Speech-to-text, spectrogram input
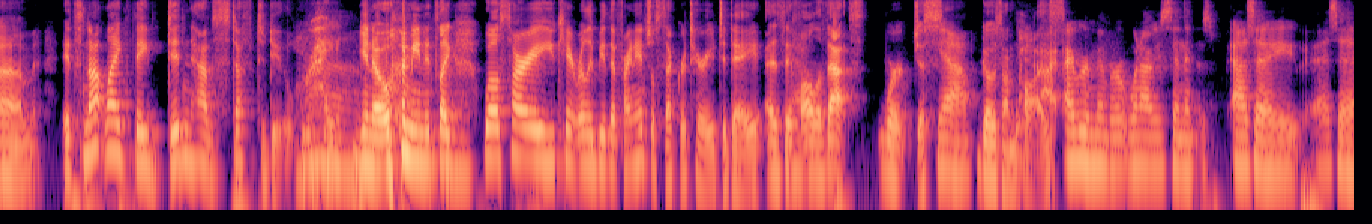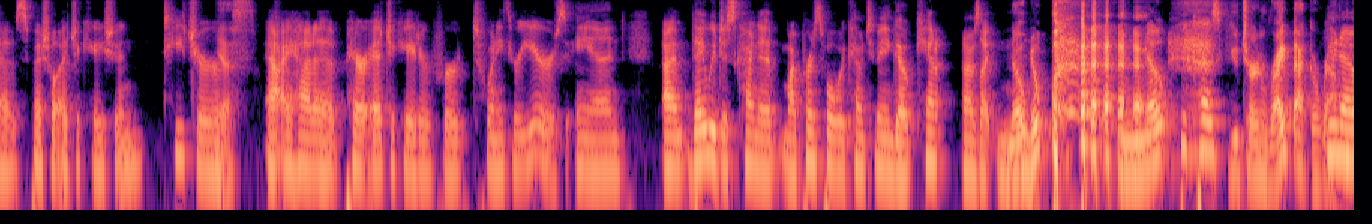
um, it's not like they didn't have stuff to do. Right. Yeah. You know, I mean, it's like, Mhm. well, sorry, you can't really be the financial secretary today, as if Yeah. all of that work just Yeah. goes on pause. I, I remember when I was in the, as a as a special education teacher. yes. I had a paraeducator for 23 years, and um, they would just kind of my principal would come to me and go, "Can?" And I was like, Nope. nope, nope," because you turn right back around. you know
